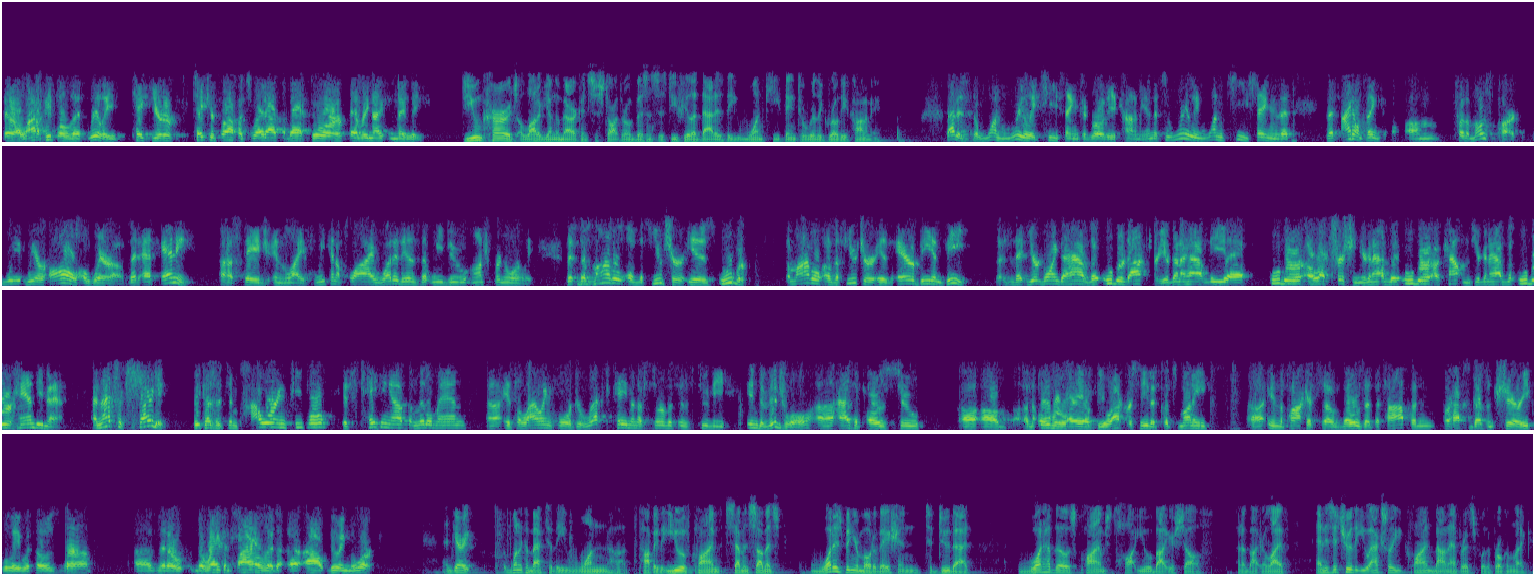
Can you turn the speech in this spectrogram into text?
there are a lot of people that really take your take your profits right out the back door every night when they leave do you encourage a lot of young Americans to start their own businesses? Do you feel that that is the one key thing to really grow the economy? That is the one really key thing to grow the economy, and it's really one key thing that that I don't think, um, for the most part, we we are all aware of. That at any uh, stage in life, we can apply what it is that we do entrepreneurially. The, the model of the future is Uber. The model of the future is Airbnb. That you're going to have the Uber doctor, you're going to have the uh, Uber electrician, you're going to have the Uber accountant, you're going to have the Uber handyman. And that's exciting because it's empowering people, it's taking out the middleman, uh, it's allowing for direct payment of services to the individual uh, as opposed to uh, uh, an overlay of bureaucracy that puts money uh, in the pockets of those at the top and perhaps doesn't share equally with those uh, that are the rank and file that are out doing the work. And Gary, I want to come back to the one topic that you have climbed seven summits. What has been your motivation to do that? What have those climbs taught you about yourself and about your life? And is it true that you actually climbed Mount Everest with a broken leg?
